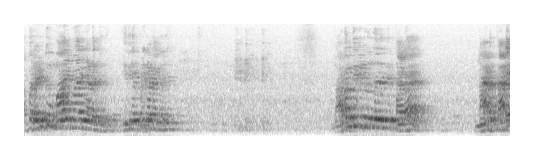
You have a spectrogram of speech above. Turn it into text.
அப்ப ரெண்டும் மாறி மாறி நடக்குது. இது எப்படி நடக்குது? நடந்துகிட்டு இருந்ததுக்கு தடை தடை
